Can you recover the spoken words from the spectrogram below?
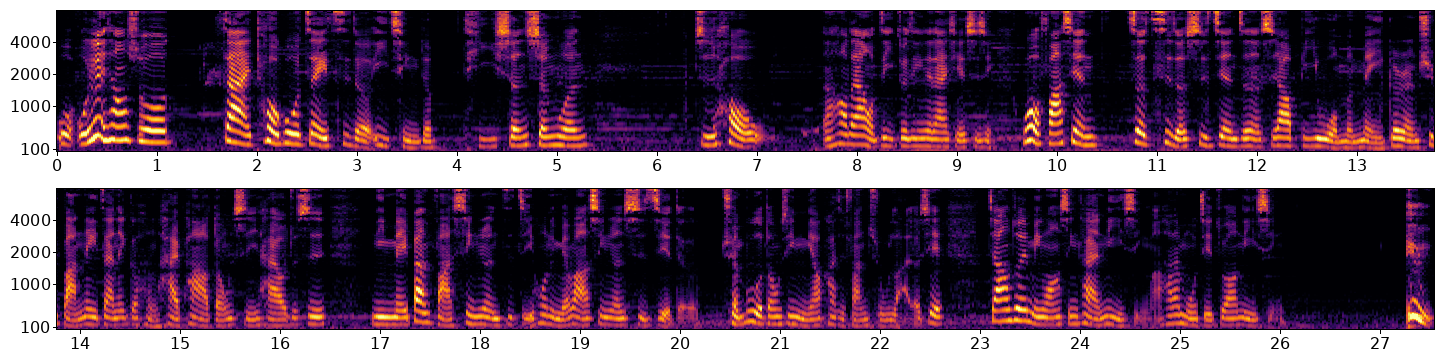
我我有点像说，在透过这一次的疫情的提升升温。之后，然后，当然我自己最近在干一些事情，我有发现这次的事件真的是要逼我们每一个人去把内在那个很害怕的东西，还有就是你没办法信任自己或你没办法信任世界的全部的东西，你要开始翻出来，而且加上最近冥王星开始逆行嘛，他在摩羯座要逆行，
